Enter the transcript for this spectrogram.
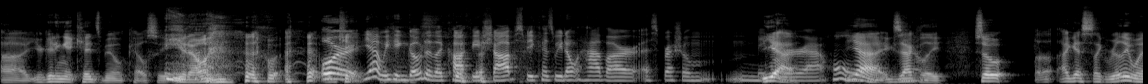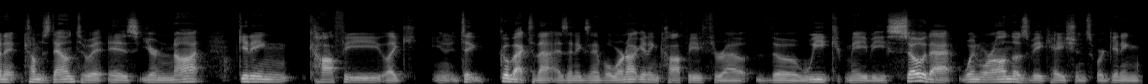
uh, you're getting a kids meal kelsey you know or yeah, we can go to the coffee shops because we don't have our espresso maker Yeah. at home. yeah you know. exactly so uh, i guess like really when it comes down to it is you're not getting coffee like you know to go back to that as an example we're not getting coffee throughout the week maybe so that when we're on those vacations we're getting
